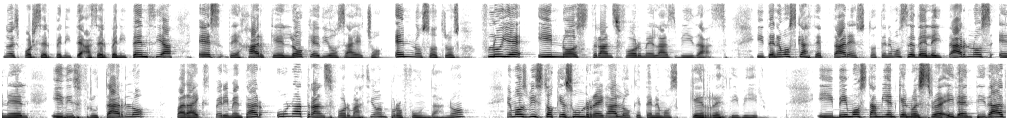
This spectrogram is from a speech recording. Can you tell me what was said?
no es por hacer penitencia, es dejar que lo que Dios ha hecho en nosotros fluye y nos transforme las vidas. Y tenemos que aceptar esto, tenemos que deleitarnos en Él y disfrutarlo para experimentar una transformación profunda, ¿no? Hemos visto que es un regalo que tenemos que recibir. Y vimos también que nuestra identidad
